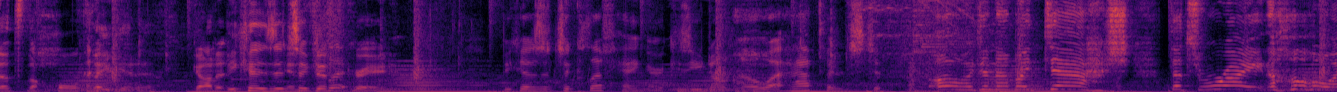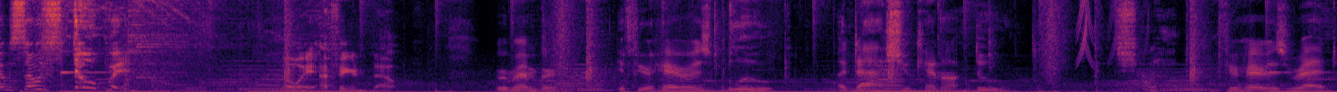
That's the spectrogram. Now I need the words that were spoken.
That's the whole thing. I get it. Got it Because it's in a fifth grade. Because it's a cliffhanger. Because you don't know what happens to. Oh, I didn't have my dash. That's right. Oh, I'm so stupid. Oh wait, I figured it out. Remember, if your hair is blue, a dash you cannot do. Shut up. If your hair is red,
